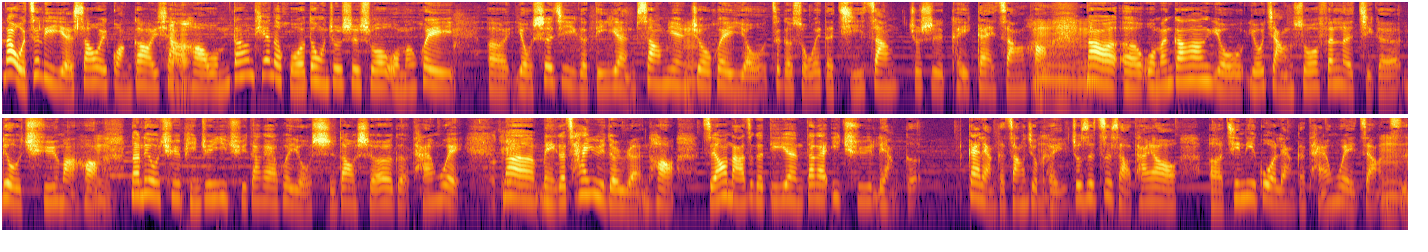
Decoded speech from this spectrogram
那我这里也稍微广告一下啊哈，我们当天的活动就是说我们会。呃，有设计一个 DM，上面嗯。就会有这个所谓的集章，就是可以盖章哈。那呃，我们刚刚有有讲说分了几个六区嘛哈，嗯。那六区平均一区大概会有十到十二个摊位，那每个参与的人哈，只要拿这个 DM，大概一区两个。盖两个章就可嗯以，就是至少他要呃经历过两个摊位这样子。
